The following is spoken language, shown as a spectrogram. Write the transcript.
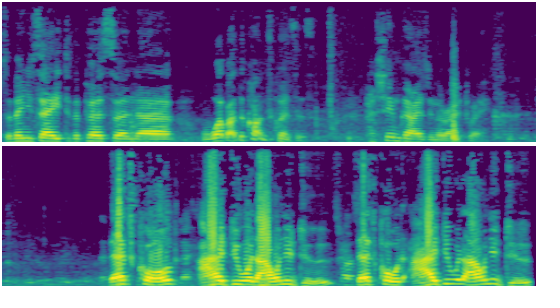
So then you say to the person, uh, what about the consequences? Hashem guides you in the right way. That's called I do what I want to do. That's called I do what I want to do,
